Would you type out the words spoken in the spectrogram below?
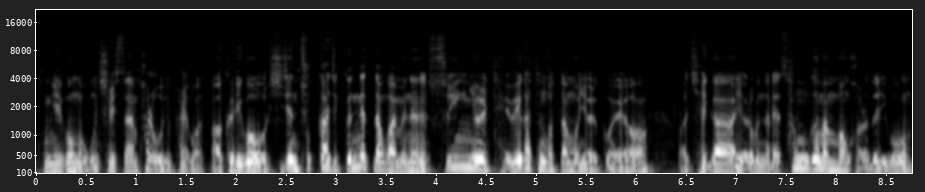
010-5073-8568번. 어, 그리고 시즌 2까지 끝냈다고 하면은 수익률 대회 같은 것도 한번 열 거예요. 어, 제가 여러분들의 상금 한번 걸어 드리고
